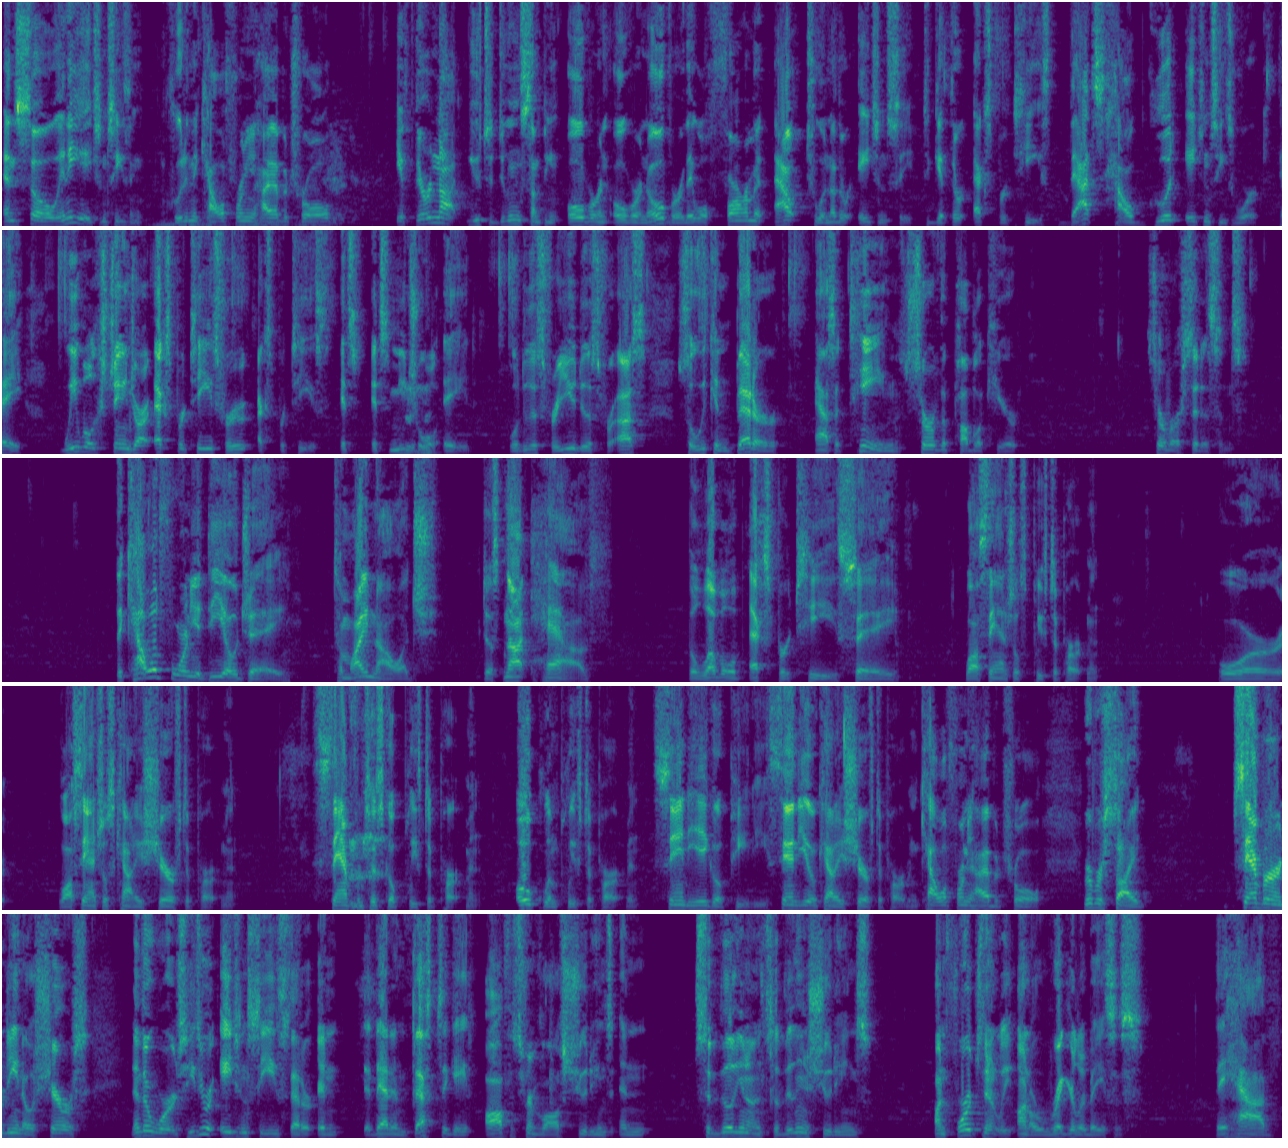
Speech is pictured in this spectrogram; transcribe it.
And so any agencies, including the California Highway Patrol, if they're not used to doing something over and over and over, they will farm it out to another agency to get their expertise. That's how good agencies work. Hey, we will exchange our expertise for expertise. It's it's mutual mm-hmm. aid. We'll do this for you, do this for us so we can better, as a team, serve the public here, serve our citizens. The California DOJ, to my knowledge, does not have the level of expertise, say, Los Angeles Police Department or Los Angeles County Sheriff's Department, San Francisco Police Department, Oakland Police Department, San Diego PD, San Diego County Sheriff's Department, California Highway Patrol, Riverside, San Bernardino sheriffs. In other words, these are agencies that are in that investigate officer involved shootings and civilian on civilian shootings, unfortunately, on a regular basis. They have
